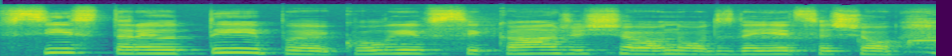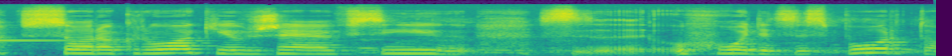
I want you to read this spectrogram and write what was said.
всі стереотипи, коли всі кажуть, що ну от здається, що в 40 років вже всі уходять зі спорту.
